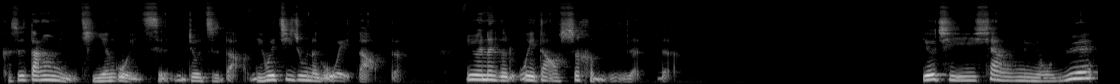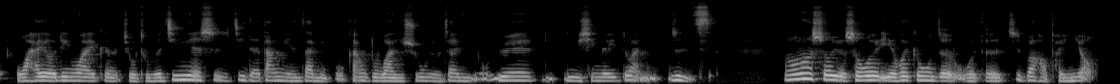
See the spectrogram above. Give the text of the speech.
可是当你体验过一次，你就知道，你会记住那个味道的，因为那个味道是很迷人的。尤其像纽约，我还有另外一个酒徒的经验是，记得当年在美国刚读完书，有在纽约旅行了一段日子，然后那时候有时候也会跟着我的日本好朋友，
